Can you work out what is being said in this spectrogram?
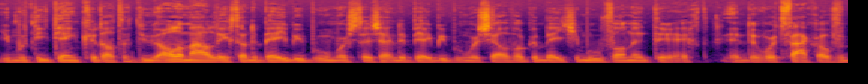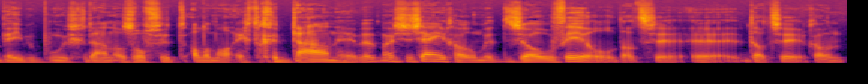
je moet niet denken dat het nu allemaal ligt aan de babyboomers. Daar zijn de babyboomers zelf ook een beetje moe van en terecht. Er wordt vaak over babyboomers gedaan alsof ze het allemaal echt gedaan hebben. Maar ze zijn gewoon met zoveel dat ze, uh, dat ze gewoon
